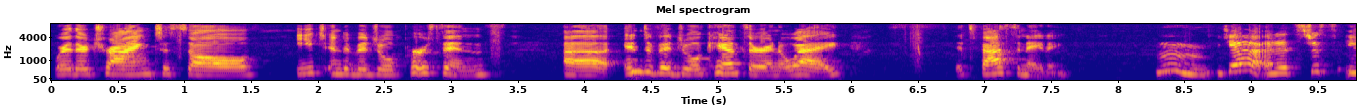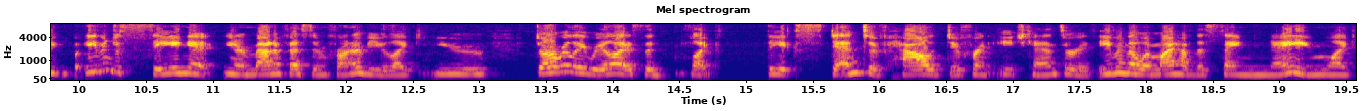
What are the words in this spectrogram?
where they're trying to solve each individual person's uh, individual cancer in a way. It's fascinating. Hmm, yeah, and it's just even just seeing it, you know, manifest in front of you, like you don't really realize the like the extent of how different each cancer is, even though it might have the same name. Like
